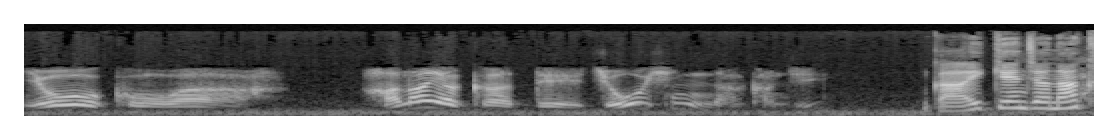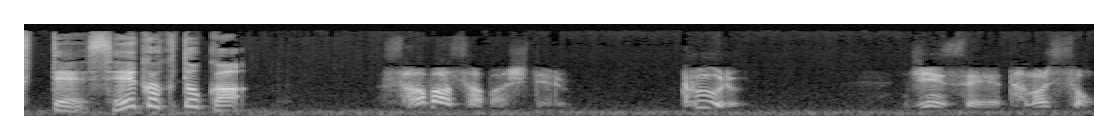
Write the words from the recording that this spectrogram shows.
陽子は華やかで上品な感じ？外見じゃなくて性格とか？サバサバしてる。クール。人生楽しそう。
